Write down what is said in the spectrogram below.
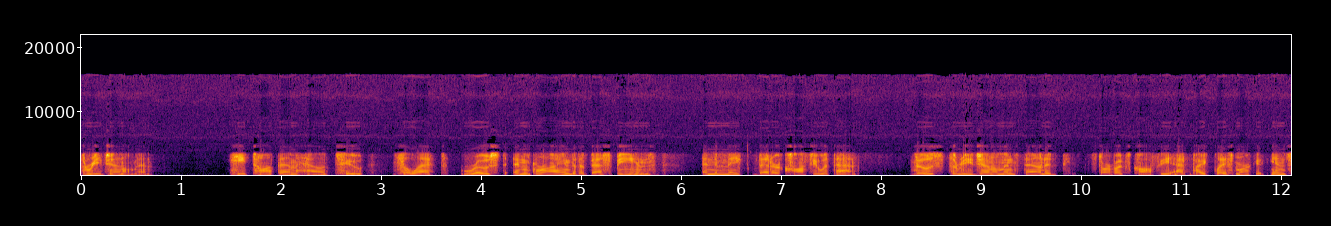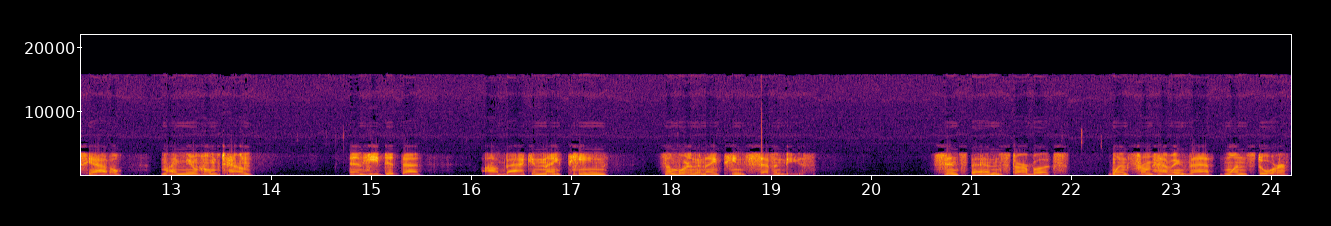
three gentlemen, he taught them how to select, roast, and grind the best beans and to make better coffee with that. Those three gentlemen founded Starbucks Coffee at Pike Place Market in Seattle, my new hometown, and he did that uh, back in 19, somewhere in the 1970s. Since then, Starbucks went from having that one store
